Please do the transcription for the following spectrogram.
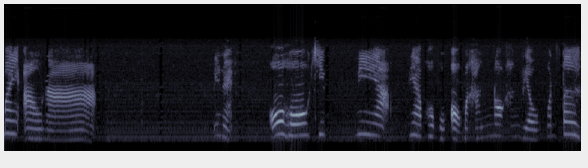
ไม่เอานะ นี่แน่โอ้โหคลิปเนี่ยเนี่ยพอผมออกมาข้งนอกครั้งเดียวมอนเตอร์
